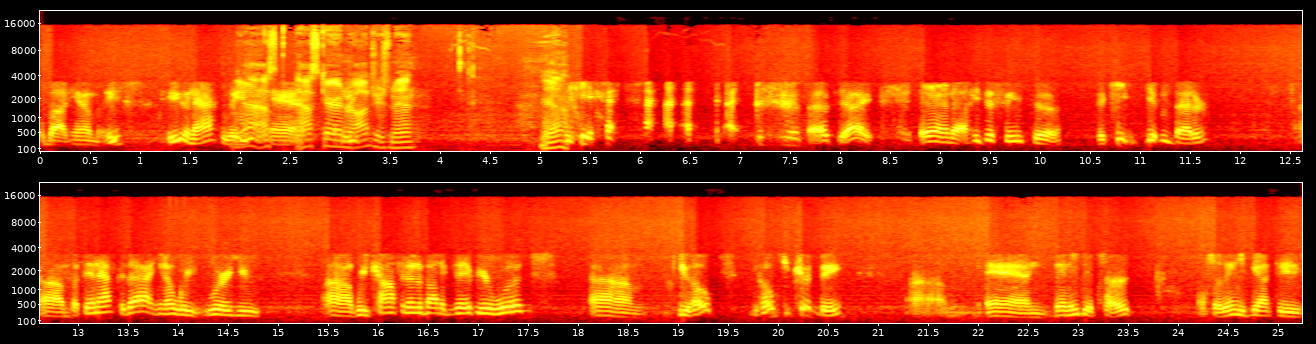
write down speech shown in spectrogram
about him. But he's he's an athlete. Yeah, ask, and ask Aaron Rodgers, man. Yeah. yeah, right. That's right. And uh, he just seems to to keep getting better. Um, but then after that, you know, we, were you uh, were you confident about Xavier Woods? Um, you hoped you hoped you could be, um, and then he gets hurt. So then you've got these,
